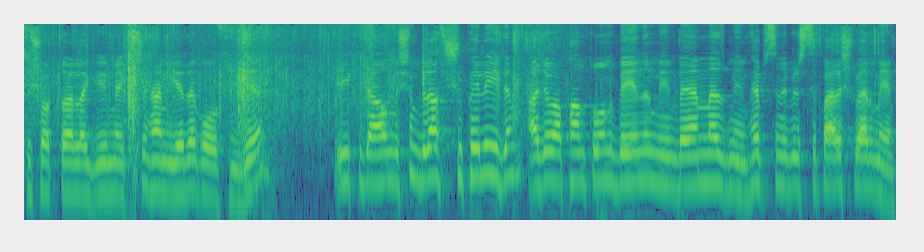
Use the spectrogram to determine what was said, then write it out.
tişörtlerle giymek için hem yedek olsun diye. İyi ki de almışım. Biraz şüpheliydim. Acaba pantolonu beğenir miyim, beğenmez miyim? Hepsini bir sipariş vermeyeyim.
